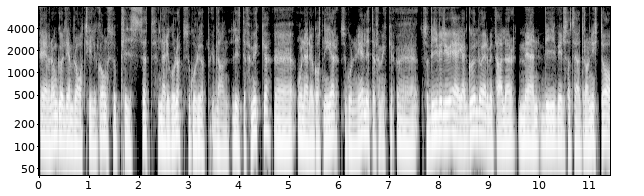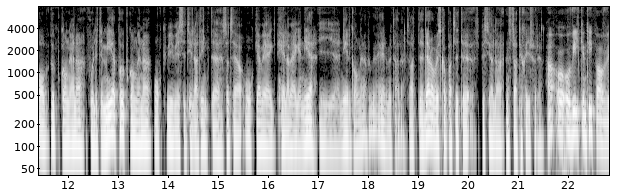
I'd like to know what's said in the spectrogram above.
även om guld är en bra tillgång, så priset, när det går upp så går det upp ibland lite för mycket. Eh, och när det har gått ner så går det ner lite för mycket. Eh, så vi vill ju äga guld och ädelmetaller, men vi vill så att säga dra nytta av uppgångarna, få lite mer på uppgångarna och vi vill se till att inte så att säga åka väg hela vägen ner i nedgångarna för ädelmetaller. Så att eh, där har vi skapat lite speciella en strategi för det. Ja, och, och vilken typ av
